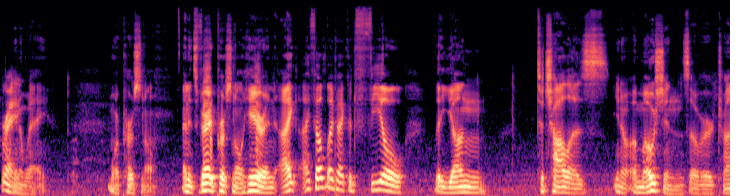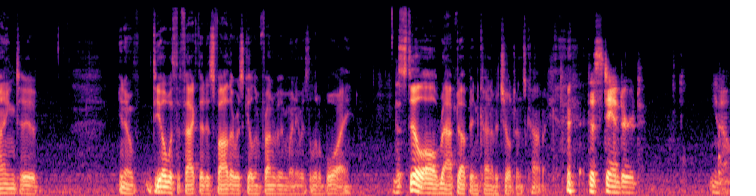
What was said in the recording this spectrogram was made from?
Right. In a way, more personal, and it's very personal here. And I, I felt like I could feel the young T'Challa's, you know, emotions over trying to, you know, deal with the fact that his father was killed in front of him when he was a little boy The- still all wrapped up in kind of a children's comic. The standard, you know,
